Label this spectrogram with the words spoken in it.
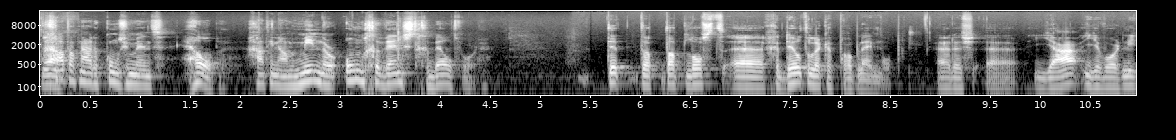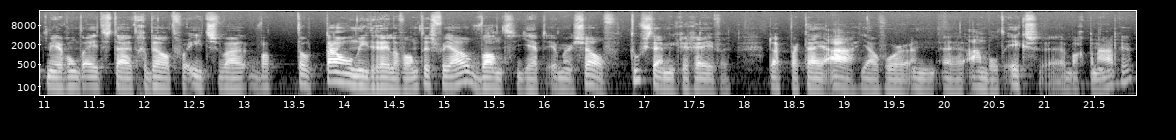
Gaat dat nou de consument helpen? Gaat hij nou minder ongewenst gebeld worden? dit, dat, dat lost uh, gedeeltelijk het probleem op. Uh, dus ja, je wordt niet meer rond etenstijd gebeld voor iets waar, wat totaal niet relevant is voor jou, want je hebt immers zelf toestemming gegeven dat partij A jou voor een aanbod X mag benaderen.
